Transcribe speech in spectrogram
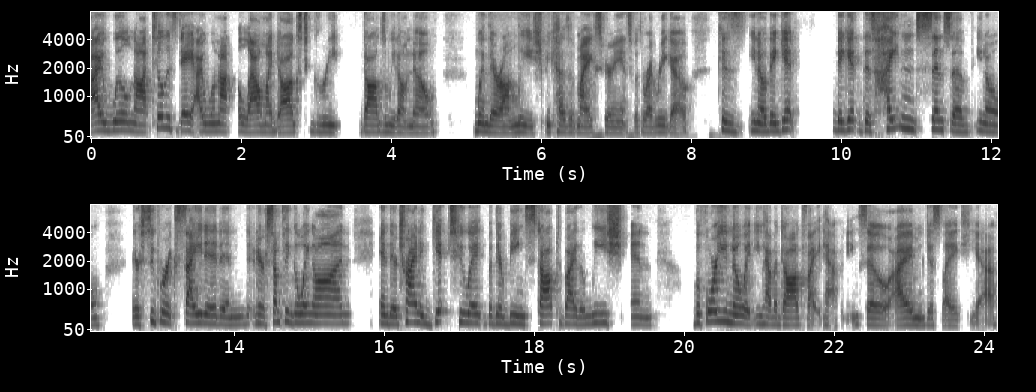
I will not till this day, I will not allow my dogs to greet dogs we don't know when they're on leash because of my experience with Rodrigo because you know they get they get this heightened sense of you know they're super excited and there's something going on and they're trying to get to it but they're being stopped by the leash and before you know it you have a dog fight happening so i'm just like yeah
